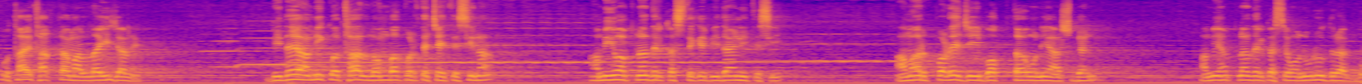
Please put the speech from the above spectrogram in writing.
কোথায় থাকতাম আল্লাহই জানে। বিদায় আমি কথা লম্বা করতে চাইতেছি না, আমিও আপনাদের কাছ থেকে বিদায় নিতেছি। আমার পরে যেই বক্তা উনি আসবেন, আমি আপনাদের কাছে অনুরোধ রাখব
